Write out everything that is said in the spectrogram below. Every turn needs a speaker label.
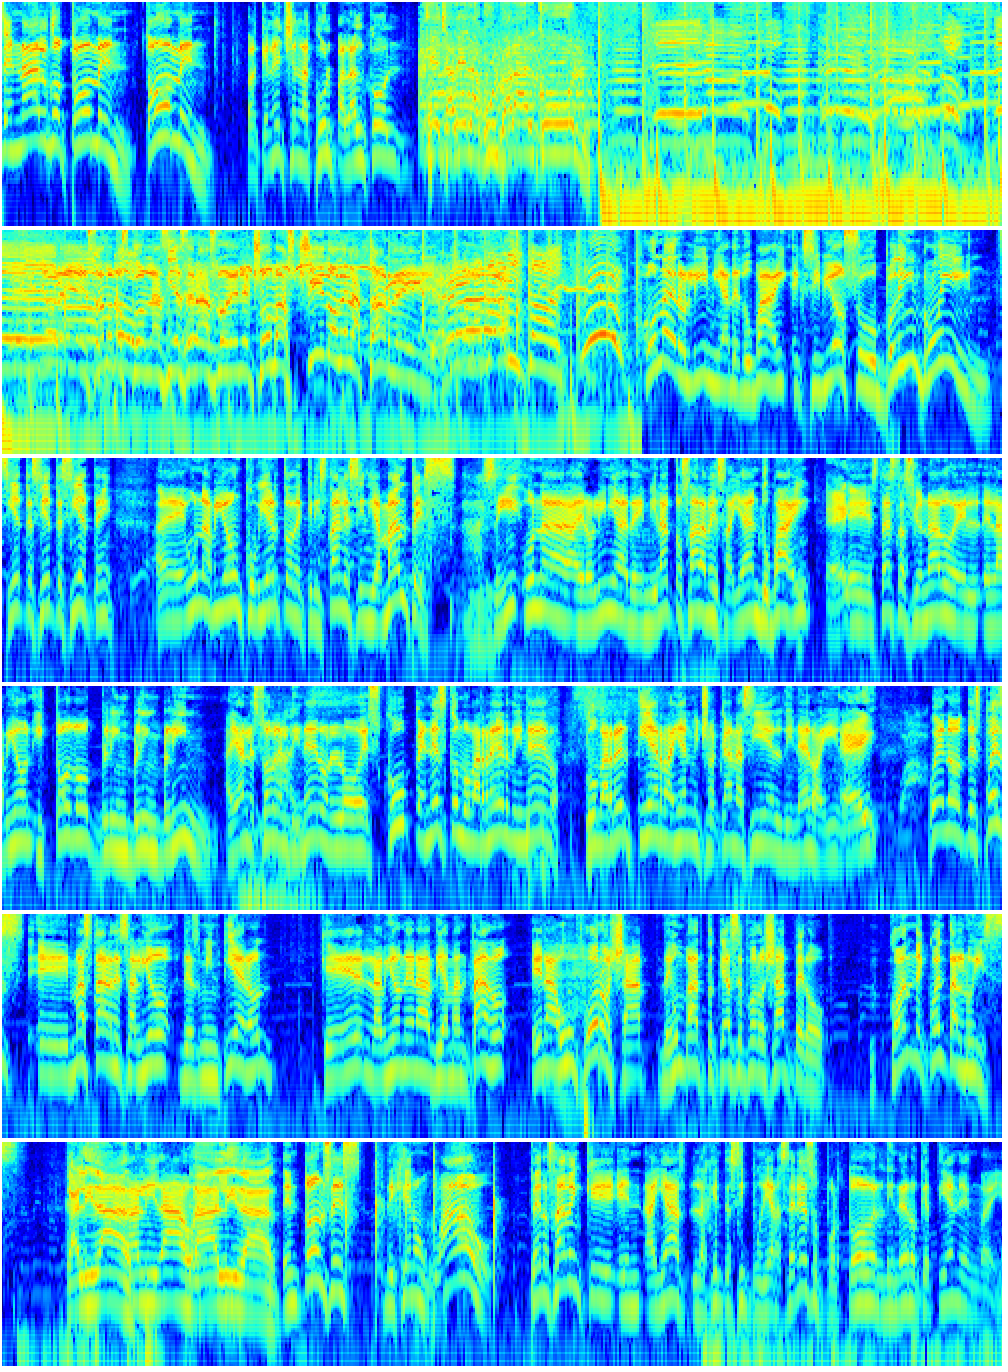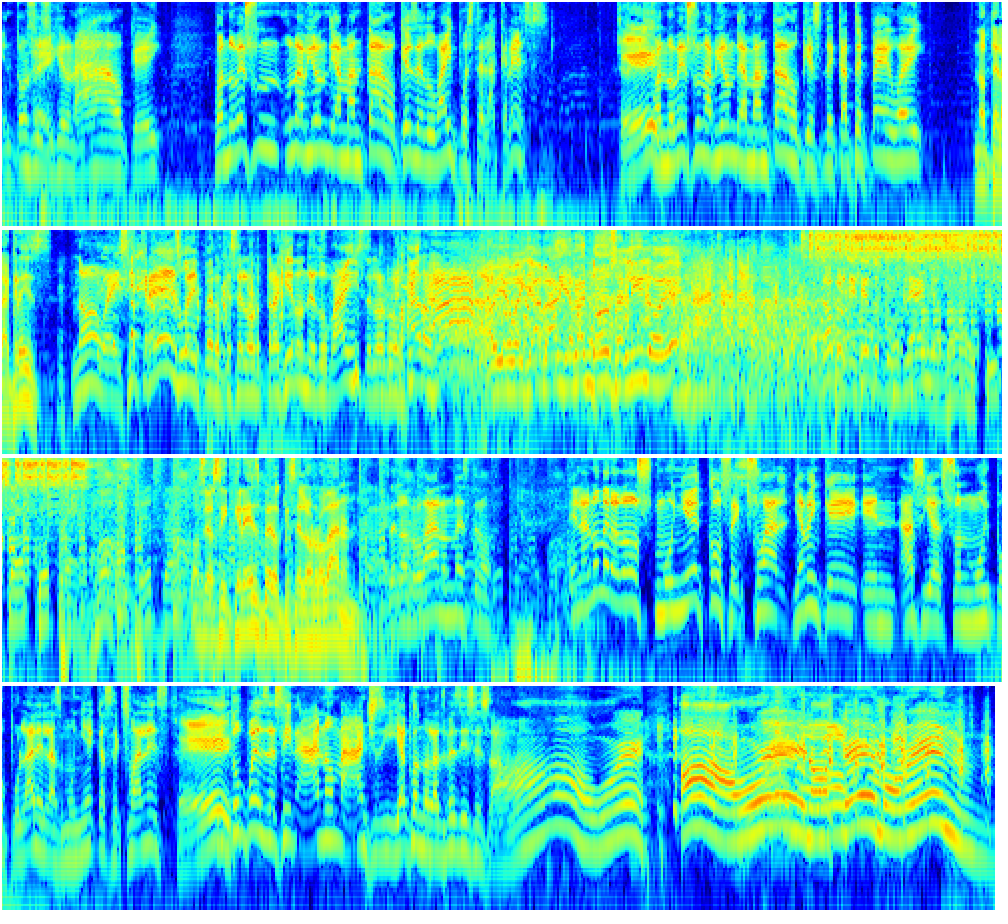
Speaker 1: Hacen algo, tomen, tomen. Para que le echen la culpa al alcohol.
Speaker 2: Échale la culpa al alcohol.
Speaker 1: Señores, vámonos con las 10 de Erasmo en el show más chido de la tarde. Una aerolínea de Dubai exhibió su Bling Bling 777, eh, un avión cubierto de cristales y diamantes. Sí, una aerolínea de Emiratos Árabes allá en Dubai. Eh, está estacionado el, el avión y todo bling bling bling. Allá les sobra el dinero, lo escupen, es como barrer dinero, como barrer tierra allá en Michoacán, así el dinero ahí. Bueno, después, eh, más tarde salió, desmintieron que el avión era diamantado. Era un Photoshop de un vato que hace Photoshop, pero... ¿Dónde cuenta Luis?
Speaker 3: Calidad.
Speaker 1: Calidad, güey.
Speaker 3: Calidad.
Speaker 1: Entonces dijeron, wow. Pero saben que en allá la gente sí pudiera hacer eso por todo el dinero que tienen, güey. Entonces dijeron, ah, ok. Cuando ves un, un avión diamantado que es de Dubai, pues te la crees.
Speaker 3: Sí.
Speaker 1: Cuando ves un avión diamantado que es de KTP, güey.
Speaker 4: ¿No te la crees?
Speaker 1: No, güey, sí crees, güey, pero que se lo trajeron de Dubai, se lo robaron.
Speaker 3: Oye, güey, ya van, ya van dos al hilo, ¿eh? No, porque sea tu cumpleaños.
Speaker 4: O sea, sí crees, pero que se lo robaron.
Speaker 1: Se lo robaron, maestro. En la número dos, muñeco sexual. Ya ven que en Asia son muy populares las muñecas sexuales.
Speaker 3: Sí.
Speaker 1: Y tú puedes decir, ah, no manches. Y ya cuando las ves dices, ah, güey. Ah, bueno, qué momento.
